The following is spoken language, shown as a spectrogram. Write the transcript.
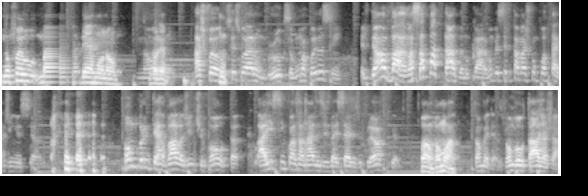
não foi o McDermott, não. Não, Vou era- acho que foi, não sei se foi o Aaron Brooks, alguma coisa assim. Ele deu uma, uma sapatada no cara. Vamos ver se ele tá mais comportadinho esse ano. Vamos pro intervalo, a gente volta. Aí sim com as análises das séries do playoff, Pedro. Vamos, vamos lá. Então, beleza. Vamos voltar já já.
